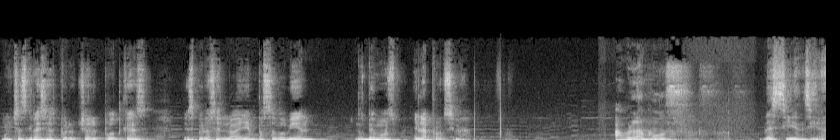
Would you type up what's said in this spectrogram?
Muchas gracias por escuchar el podcast. Espero se lo hayan pasado bien. Nos vemos en la próxima. Hablamos de ciencia.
